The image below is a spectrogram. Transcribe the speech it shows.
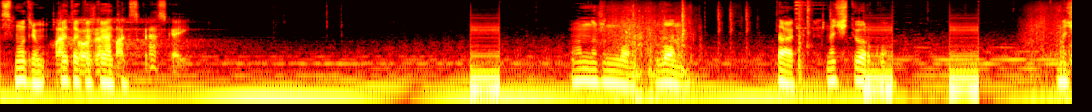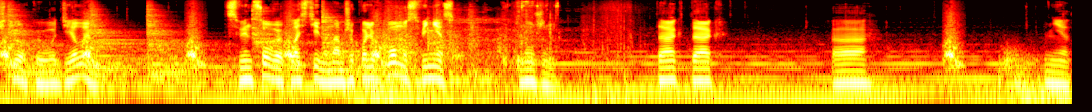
смотрим. это Похоже на какая-то... с краской. Вам нужен лон. Лон. Так, на четверку. На четверку его делаем. Свинцовая пластина. Нам же по-любому свинец нужен. Так, так. А... Нет.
